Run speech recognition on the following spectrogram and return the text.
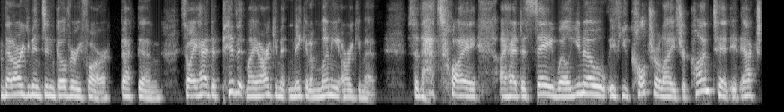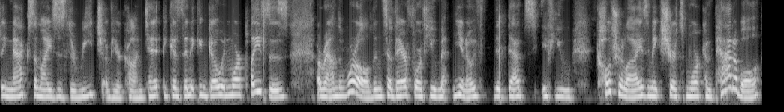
that argument didn't go very far back then. So I had to pivot my argument and make it a money argument. So that's why I had to say, well, you know, if you culturalize your content, it actually maximizes the reach of your content because then it can go in more places around the world. And so therefore, if you, you know, if that's, if you culturalize and make sure it's more compatible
